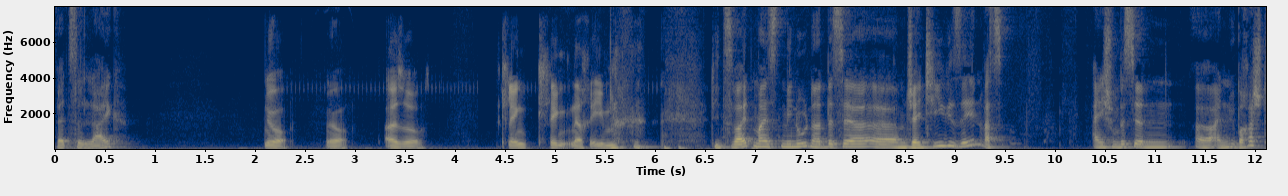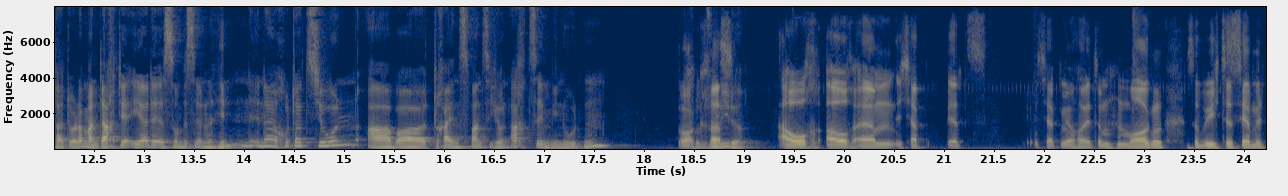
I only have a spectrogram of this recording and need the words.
Wetzel-like. Ja, ja. Also klingt, klingt nach ihm. Die zweitmeisten Minuten hat bisher äh, JT gesehen, was eigentlich schon ein bisschen äh, einen überrascht hat, oder? Man dachte ja eher, der ist so ein bisschen hinten in der Rotation, aber 23 und 18 Minuten. Oh, krass. Solide. Auch, auch, ähm, ich habe jetzt, ich habe mir heute Morgen, so wie ich das ja mit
